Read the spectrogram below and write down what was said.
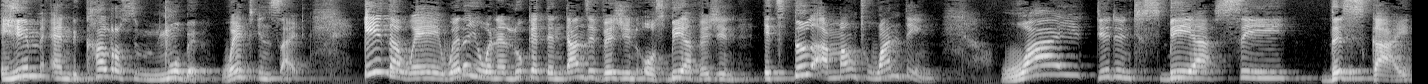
Him and Carlos Mube went inside. Either way, whether you want to look at the Ntanzi version or Sbia version, it still amount to one thing. Why didn't Sbia see this guy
